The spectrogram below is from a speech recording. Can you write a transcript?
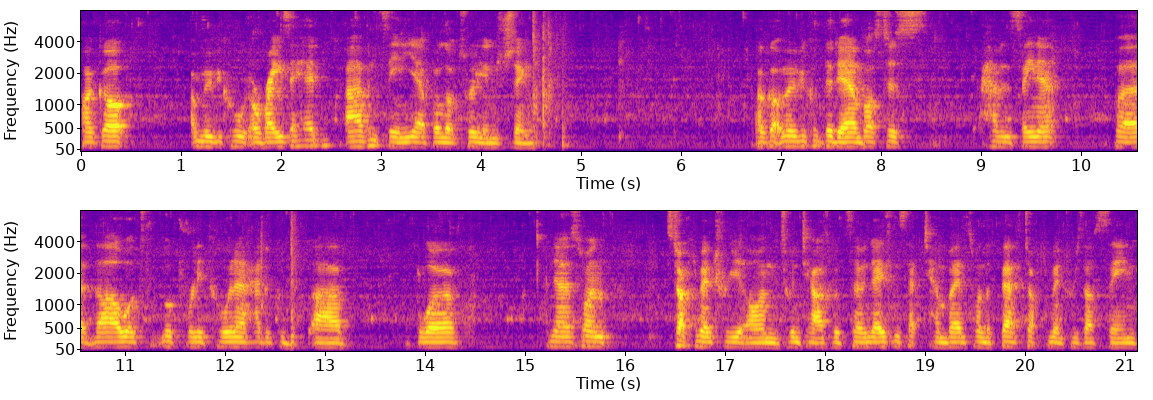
I got a movie called Eraserhead. I haven't seen it yet, but it looks really interesting. I've got a movie called The Dambusters. haven't seen it, but that looked, looked really cool and it had a good uh, blur. Now this one, a documentary on the Twin Towers with Seven Days in September, and it's one of the best documentaries I've seen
